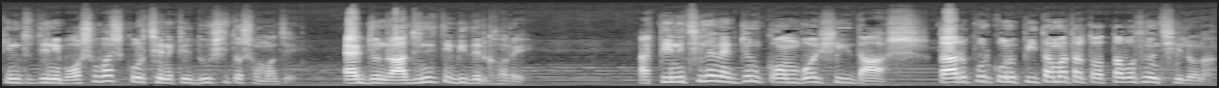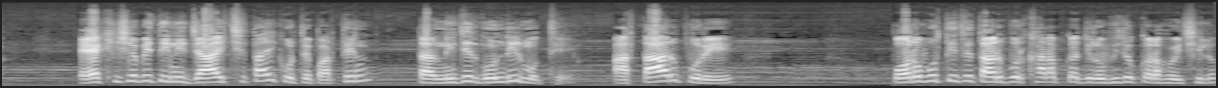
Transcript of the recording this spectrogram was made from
কিন্তু তিনি বসবাস করছেন একটি দূষিত সমাজে। একজন রাজনীতিবিদের ঘরে। আর তিনি ছিলেন একজন কম বয়সী দাস। তার উপর কোনো পিতামাতার তত্ত্বাবধান ছিল না। এক হিসেবে তিনি যা ইচ্ছে তাই করতে পারতেন তার নিজের গণ্ডির মধ্যে। আর তার উপরে পরবর্তীতে তার উপর খারাপ কাজের অভিযোগ করা হয়েছিল।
